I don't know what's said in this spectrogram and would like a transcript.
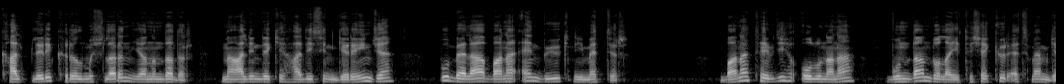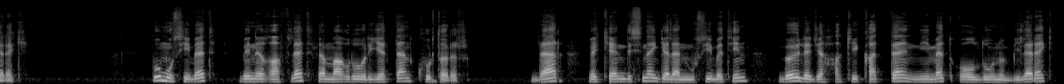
kalpleri kırılmışların yanındadır. Mealindeki hadisin gereğince bu bela bana en büyük nimettir. Bana tevcih olunana bundan dolayı teşekkür etmem gerek. Bu musibet beni gaflet ve mağruriyetten kurtarır. Der ve kendisine gelen musibetin böylece hakikatte nimet olduğunu bilerek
